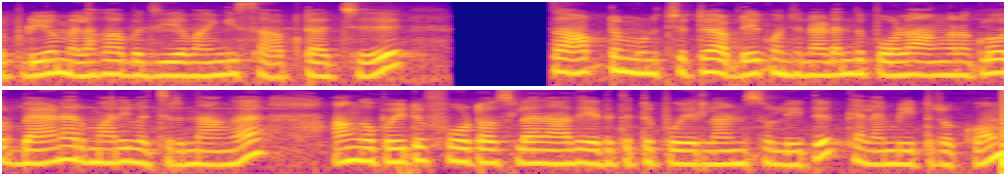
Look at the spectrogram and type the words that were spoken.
எப்படியோ மிளகா பஜ்ஜியை வாங்கி சாப்பிட்டாச்சு. சாப்பிட்டு முடிச்சுட்டு அப்படியே கொஞ்சம் நடந்து போகலாம். அங்கனக்குள்ள ஒரு பேனர் மாதிரி வச்சுருந்தாங்க. அங்கே போயிட்டு ஃபோட்டோஸில் ஏதாவது எடுத்துகிட்டு போயிடலான்னு சொல்லிட்டு கிளம்பிட்டு இருக்கோம்.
